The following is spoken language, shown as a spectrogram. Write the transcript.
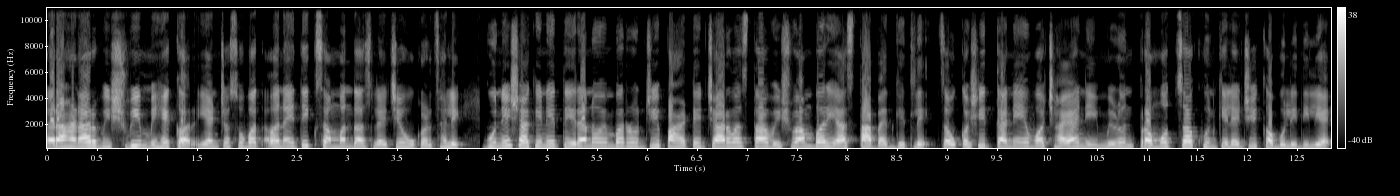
राहणार विश्वी मेहकर यांच्यासोबत अनैतिक संबंध असल्याचे उघड झाले. गुन्हे शाखेने तेरा नोव्हेंबर रोजी पहाटे चार वाजता विश्वांबर यास ताब्यात घेतले. चौकशीत त्याने व छायाने मिळून प्रमोदचा खून केल्याची कबुली दिली आहे.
